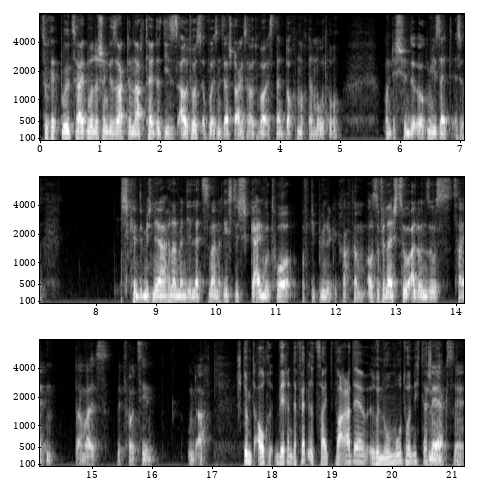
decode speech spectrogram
zu Red Bull-Zeiten wurde schon gesagt, der Nachteil dieses Autos, obwohl es ein sehr starkes Auto war, ist dann doch noch der Motor. Und ich finde irgendwie seit, also ich könnte mich näher erinnern, wenn die letztes Mal einen richtig geilen Motor auf die Bühne gekracht haben. Außer vielleicht zu Alonsos Zeiten damals mit V10 und 8. Stimmt, auch während der Vettel-Zeit war der Renault-Motor nicht der stärkste. Nee.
